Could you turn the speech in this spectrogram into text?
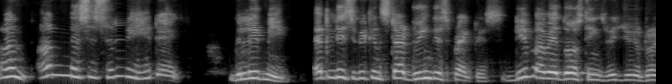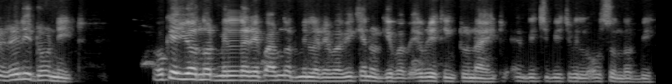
Un, unnecessary headache. Believe me, at least we can start doing this practice. Give away those things which you really don't need. Okay, you are not Milarepa, I'm not Milarepa. We cannot give up everything tonight, and which, which will also not be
